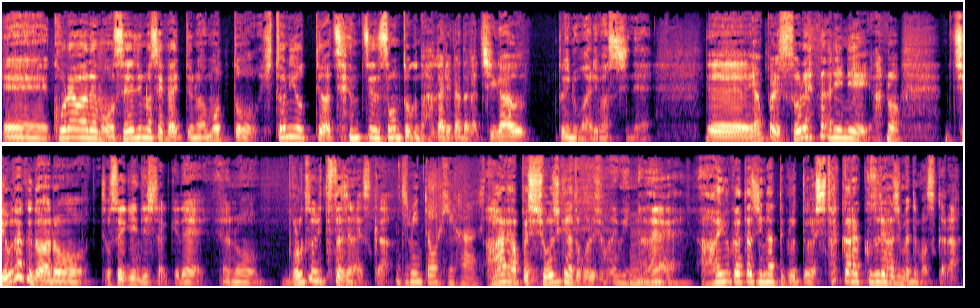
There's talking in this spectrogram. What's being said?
えー、これはでも政治の世界っていうのはもっと人によっては全然損得の測り方が違うというのもありますしね。で、やっぱりそれなりに、あの、千代田区のあの、女性議員でしたっけね、あの、ボロクソに言ってたじゃないですか。自民党を批判して。ああ、やっぱり正直なところでしょうね、みんなね。ああいう形になってくるっていうのは、下から崩れ始めてますから。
